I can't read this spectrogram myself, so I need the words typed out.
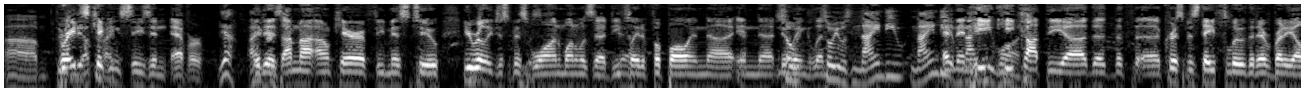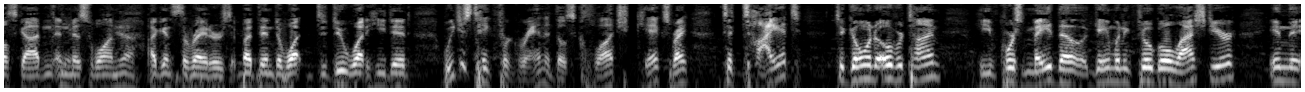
um, Greatest kicking season ever. Yeah, I it is. I'm not. I don't care if he missed two. He really just missed one. One was a deflated football in uh, in uh, New so, England. so he was 90 90 and then he, 91. he caught the uh, the, the uh, Christmas Day flu that everybody else got and, and missed one Yeah. against the Raiders. But then to what to do what he did, we just take for granted those clutch kicks, right? To tie it to go into overtime. He of course made the game-winning field goal last year in the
